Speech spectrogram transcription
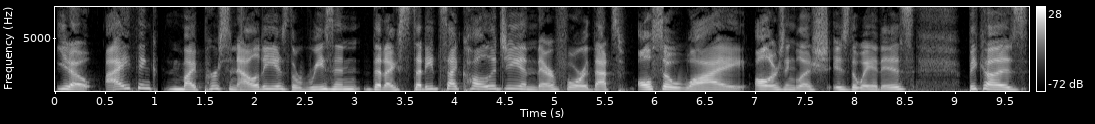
you know, I think my personality is the reason that I studied psychology, and therefore that's also why All Ears English is the way it is, because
